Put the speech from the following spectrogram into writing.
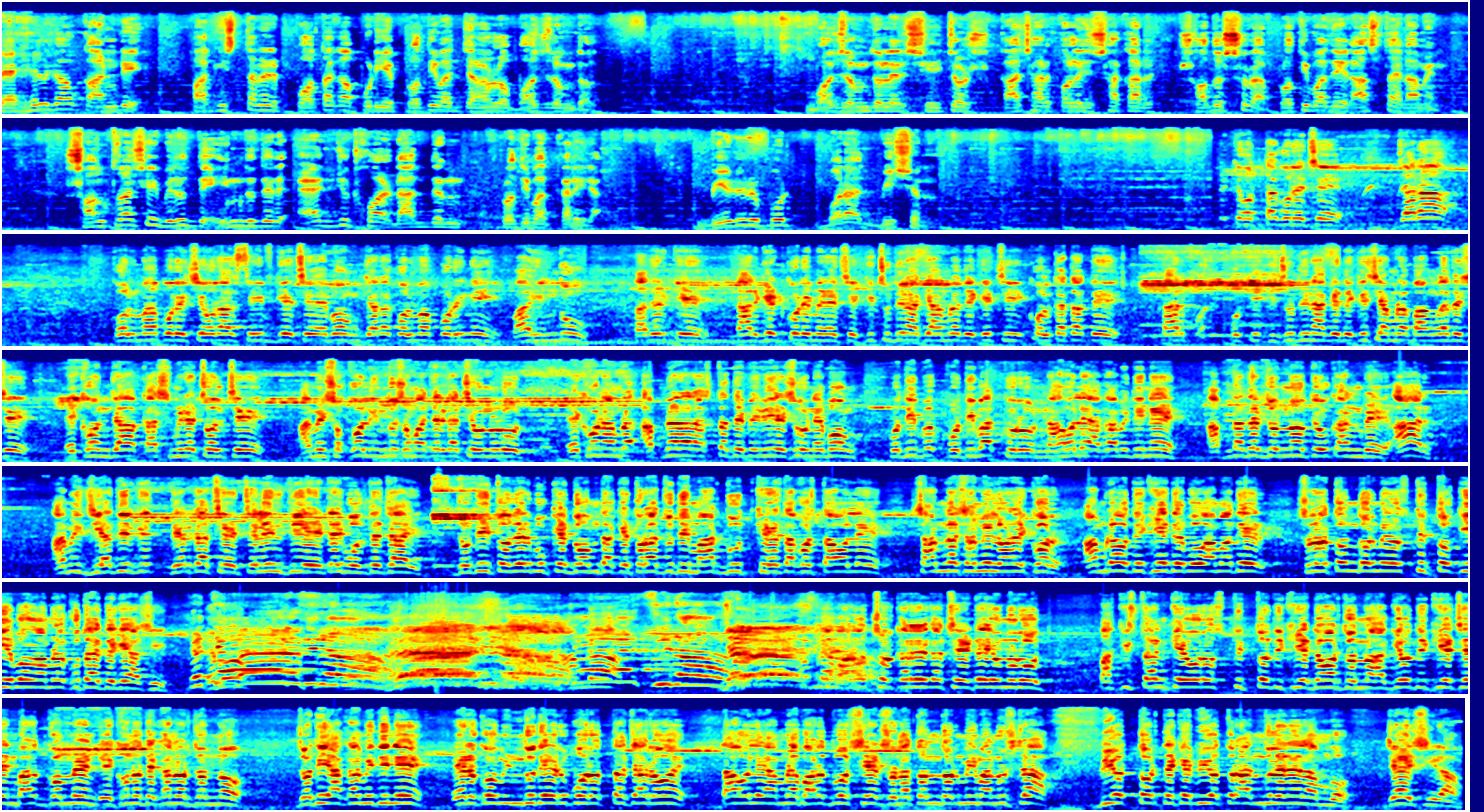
পেহেলগাঁও কাণ্ডে পাকিস্তানের পতাকা পুড়িয়ে প্রতিবাদ জানালো বজরং দল। বজরং দলের শিলচর কাছাড় কলেজ শাখার সদস্যরা প্রতিবাদে রাস্তায় নামেন। সন্ত্রাসের বিরুদ্ধে হিন্দুদের একজুট হওয়ার ডাক দেন প্রতিবাদকারীরা। বিউরো রিপোর্ট, বরাক বিশন হত্যা করেছে, যারা কলমা পড়েছে ওরা সেফ গেছে এবং যারা কলমা পড়েনি বা হিন্দু তাদেরকে টার্গেট করে মেরেছে। কিছুদিন আগে আমরা দেখেছি কলকাতাতে, তার কিছুদিন আগে দেখেছি আমরা বাংলাদেশে, এখন যা কাশ্মীরে চলছে, আমি সকল হিন্দু সমাজের কাছে অনুরোধ, এখন আমরা আপনারা রাস্তাতে বেরিয়ে আসুন এবং প্রতিব- প্রতিবাদ করুন, না হলে আগামী দিনে আপনাদের জন্য কেউ কানবে। আর আমি জিয়াদিরদের কাছে চ্যালেঞ্জ দিয়ে এটাই বলতে চাই যদি তোদের বুকে দম থাকে তোরা যদি মার দুধ খেয়ে থাকোস তাহলে সামনাসামনি লড়াই কর। আমরাও দেখিয়ে দেব আমাদের সনাতন ধর্মের অস্তিত্ব কি এবং আমরা কোথায় থেকে আসি। এবং আমরা ভারত সরকারের কাছে এটাই অনুরোধ পাকিস্তানকে ওর অস্তিত্ব দেখিয়ে দেওয়ার জন্য। আগেও দেখিয়েছেন ভারত গভর্নমেন্ট এখনও দেখানোর জন্য। যদি আগামী দিনে এরকম হিন্দুদের উপর অত্যাচার হয় তাহলে আমরা ভারতবর্ষের সনাতন ধর্মী মানুষরা বৃহত্তর থেকে বৃহত্তর আন্দোলনে নামবো। জয় শ্রীরাম।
